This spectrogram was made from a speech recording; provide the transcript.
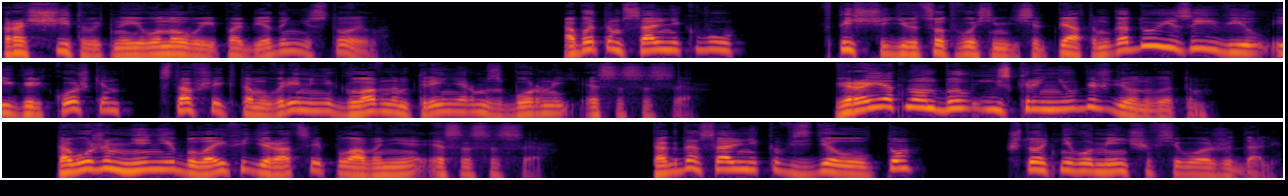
рассчитывать на его новые победы не стоило. Об этом Сальникову в 1985 году и заявил Игорь Кошкин, ставший к тому времени главным тренером сборной СССР. Вероятно, он был искренне убежден в этом. Того же мнения была и Федерация плавания СССР. Тогда Сальников сделал то, что от него меньше всего ожидали.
